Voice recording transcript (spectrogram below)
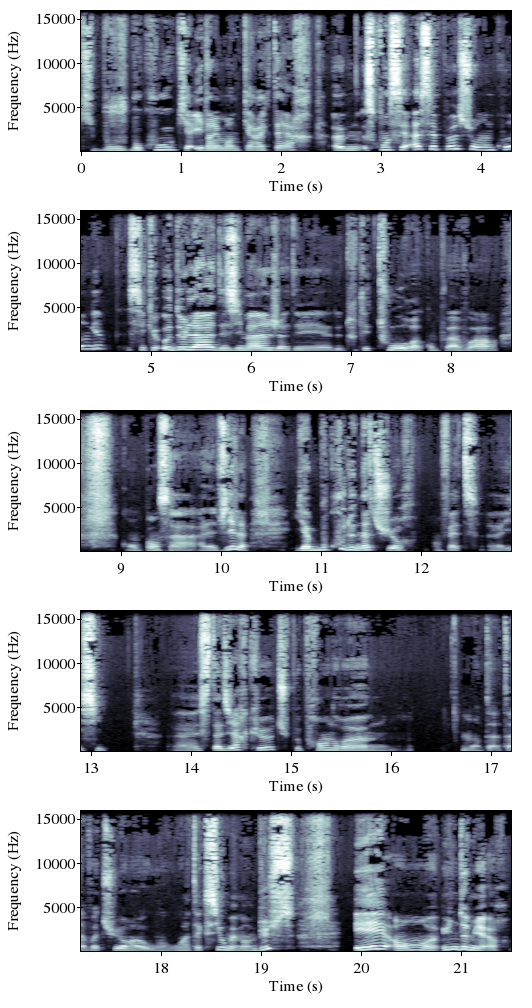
qui bouge beaucoup, qui a énormément de caractère. ce qu'on sait assez peu sur Hong Kong, c'est que au-delà des images des, de toutes les tours qu'on peut avoir quand on pense à, la ville, il y a beaucoup de nature en fait ici. C'est-à-dire que tu peux prendre ta, voiture euh, ou, un taxi ou même un bus, et en euh, une demi-heure,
